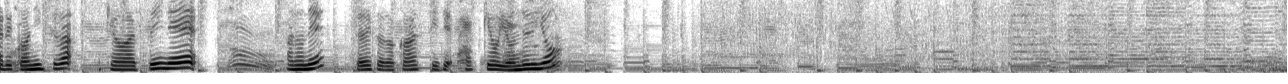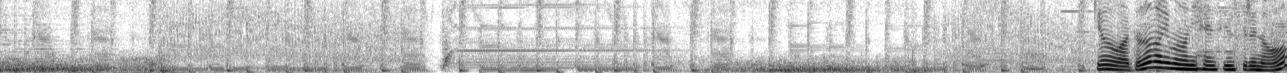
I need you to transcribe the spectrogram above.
ールこんにちは。今日は暑いね。あのね誰かがカーシティで助けを呼んでるよ。今日はどの乗り物に変身するの？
